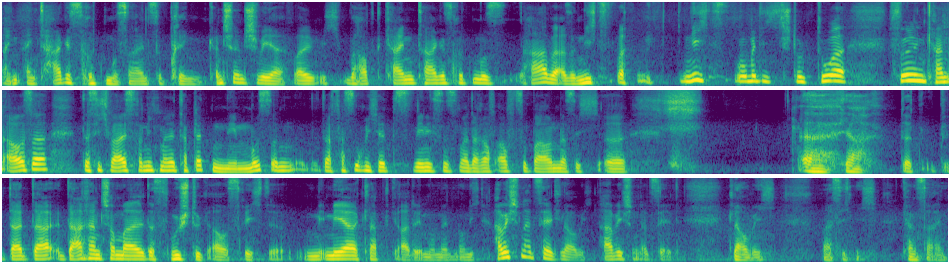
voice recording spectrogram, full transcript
einen Tagesrhythmus reinzubringen. Ganz schön schwer, weil ich überhaupt keinen Tagesrhythmus habe. Also nichts, nichts, womit ich Struktur füllen kann, außer dass ich weiß, wann ich meine Tabletten nehmen muss. Und da versuche ich jetzt wenigstens mal darauf aufzubauen, dass ich äh, äh, ja, da, da, daran schon mal das Frühstück ausrichte. Mehr klappt gerade im Moment noch nicht. Habe ich schon erzählt, glaube ich. Habe ich schon erzählt, glaube ich. Weiß ich nicht. Kann sein.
